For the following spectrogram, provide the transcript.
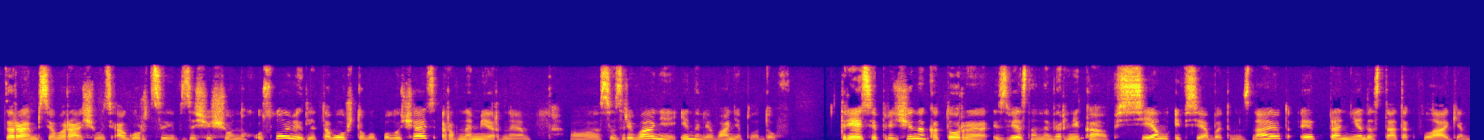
стараемся выращивать огурцы в защищенных условиях для того, чтобы получать равномерное э, созревание и наливание плодов. Третья причина, которая известна наверняка всем и все об этом знают, это недостаток влаги.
